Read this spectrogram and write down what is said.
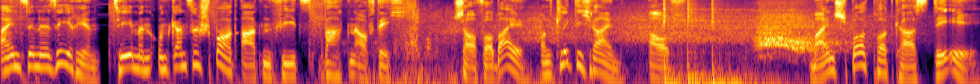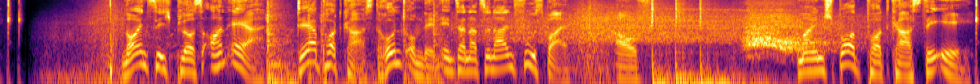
Einzelne Serien, Themen und ganze Sportartenfeeds warten auf dich. Schau vorbei und klick dich rein auf meinsportpodcast.de. 90 Plus On Air, der Podcast rund um den internationalen Fußball auf meinsportpodcast.de.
